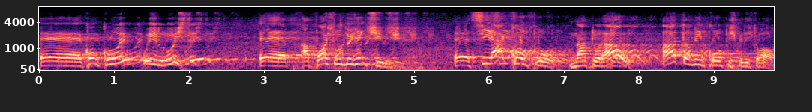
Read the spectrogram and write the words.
é, conclui o ilustre é, apóstolo dos gentios. É, se há corpo natural, há também corpo espiritual,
